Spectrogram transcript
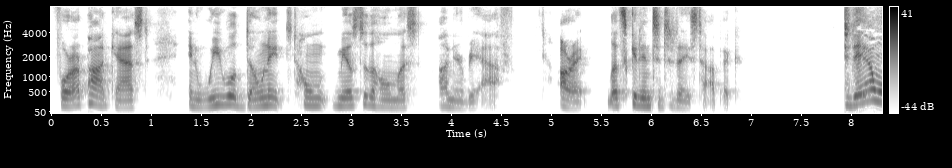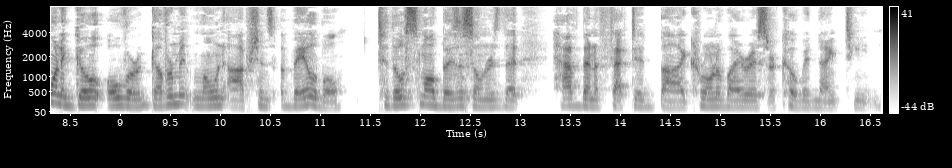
for our podcast, and we will donate home meals to the homeless on your behalf. All right, let's get into today's topic. Today, I want to go over government loan options available to those small business owners that have been affected by coronavirus or COVID 19.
